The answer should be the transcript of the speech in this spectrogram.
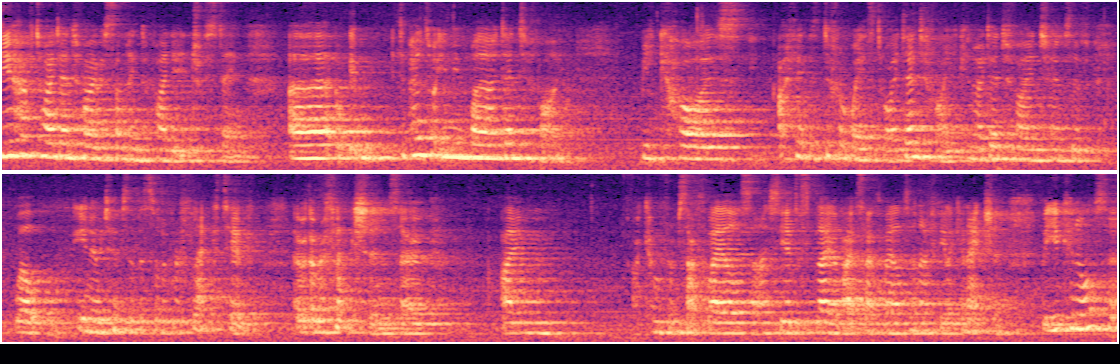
Do you have to identify with something to find it interesting? Uh, it, it depends what you mean by identify, because I think there's different ways to identify. You can identify in terms of, well, you know, in terms of a sort of reflective, a, a reflection. So I'm, I come from South Wales and I see a display about South Wales and I feel a connection. But you can also,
